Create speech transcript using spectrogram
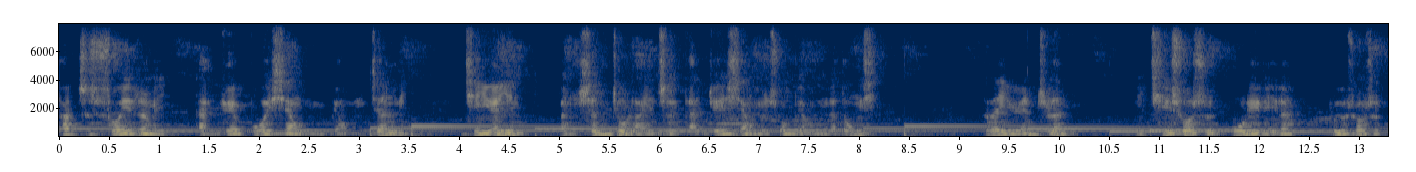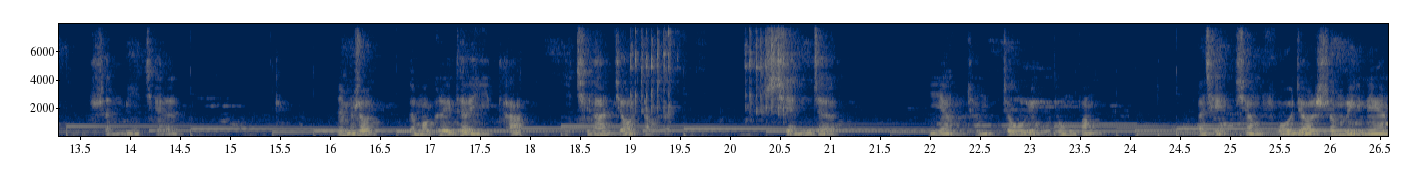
他之所以认为感觉不会向我们。表明真理，其原因本身就来自感觉向我们所表明的东西。他的原子论，与其说是物理理论，不如说是神秘结论。人们说，德谟克利特与他与其他较早的贤者一样，曾周游东方，而且像佛教僧侣那样，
